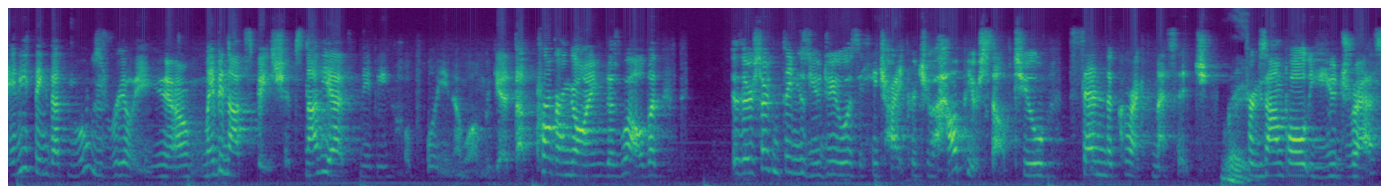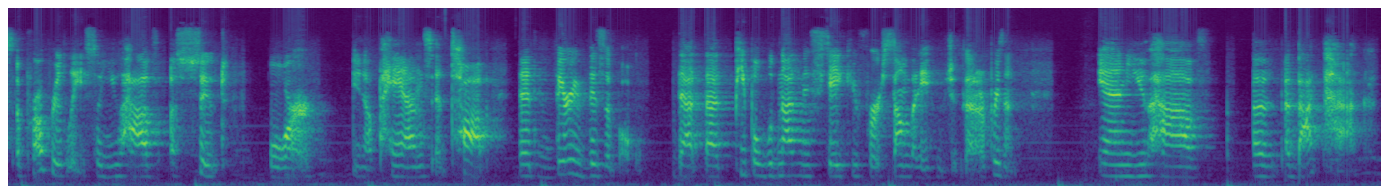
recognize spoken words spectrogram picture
anything that moves really you know. Maybe not spaceships not yet. Maybe hopefully you know when we get that program going as well. But there are certain things you do as a hitchhiker to help yourself to send the correct message. Right. for example you dress appropriately. So you have a suit or you know pants and top that's very visible that that people would not mistake you for somebody who just got out of prison. And you have a, a backpack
